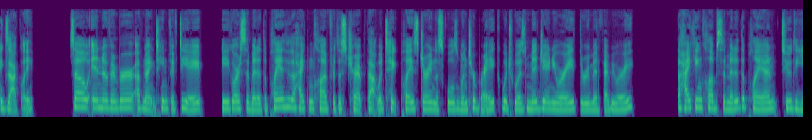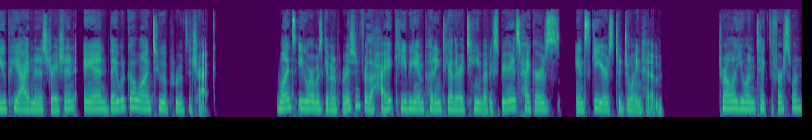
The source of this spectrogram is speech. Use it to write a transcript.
Exactly. So in November of 1958, Igor submitted the plan through the hiking club for this trip that would take place during the school's winter break, which was mid January through mid February. The hiking club submitted the plan to the UPI administration and they would go on to approve the trek. Once Igor was given permission for the hike, he began putting together a team of experienced hikers and skiers to join him. Torella, you want to take the first one?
